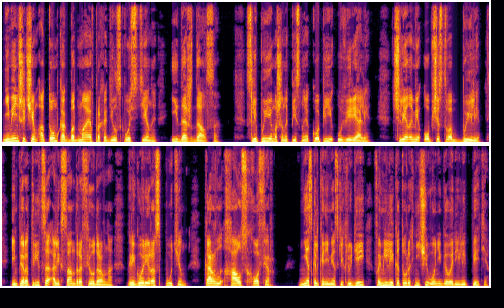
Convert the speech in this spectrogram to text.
Не меньше, чем о том, как Бадмаев проходил сквозь стены и дождался. Слепые машинописные копии уверяли. Членами общества были императрица Александра Федоровна, Григорий Распутин, Карл Хаусхофер, несколько немецких людей, фамилии которых ничего не говорили Пете.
